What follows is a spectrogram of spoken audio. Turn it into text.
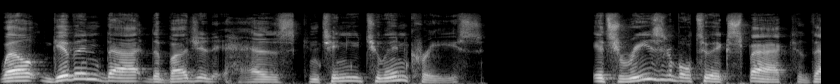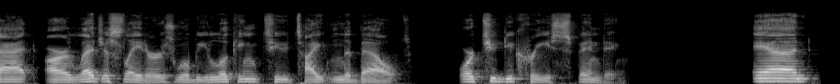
Well, given that the budget has continued to increase, it's reasonable to expect that our legislators will be looking to tighten the belt or to decrease spending. And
